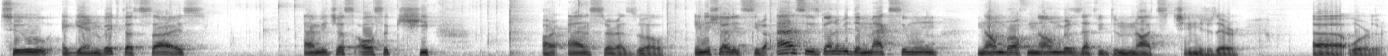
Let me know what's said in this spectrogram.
to again vector size and we just also keep our answer as well. Initially it's zero. Answer is gonna be the maximum number of numbers that we do not change their uh, order.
